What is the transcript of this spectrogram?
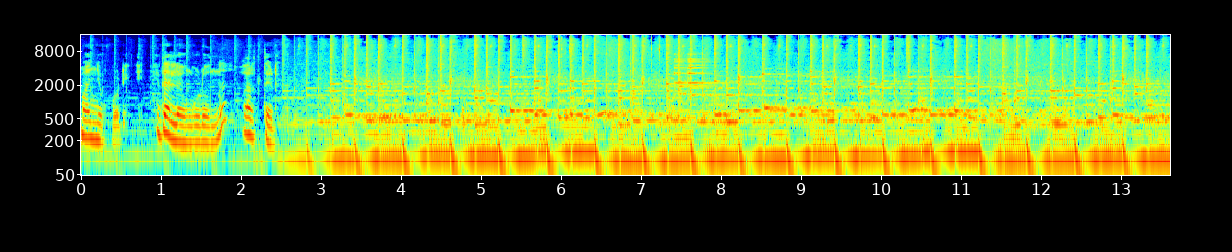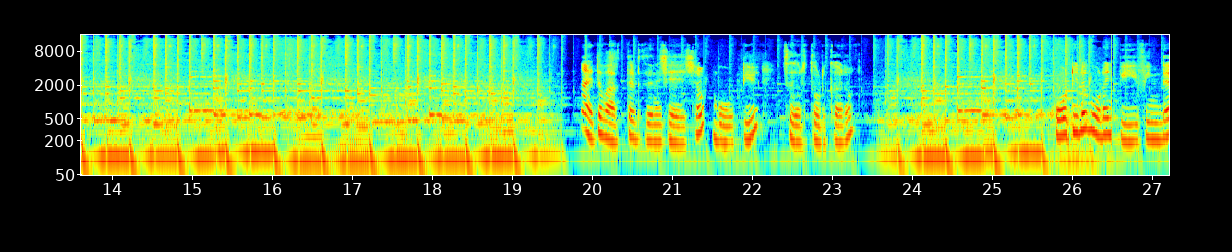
മഞ്ഞൾപ്പൊടി ഇതെല്ലാം കൂടെ ഒന്ന് വറുത്തെടുക്കും. നന്നായിട്ട് വറുത്തെടുത്തതിന് ശേഷം ബോട്ടി ചേർത്ത് കൊടുക്കണം. ബോട്ടിയുടെ കൂടെ ബീഫിന്റെ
